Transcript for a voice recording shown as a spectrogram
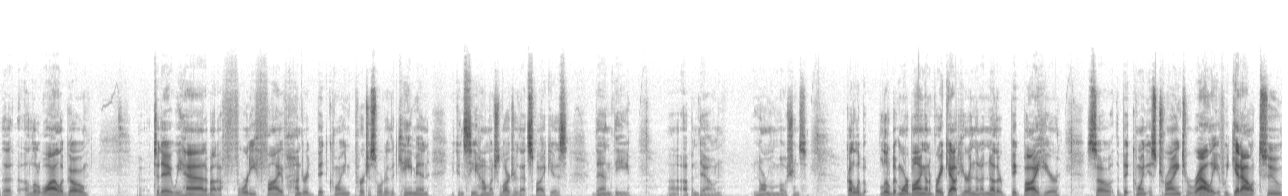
that a little while ago uh, today we had about a 4,500 Bitcoin purchase order that came in. You can see how much larger that spike is than the uh, up and down normal motions. Got a little bit, little bit more buying on a breakout here and then another big buy here. So the Bitcoin is trying to rally. If we get out to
